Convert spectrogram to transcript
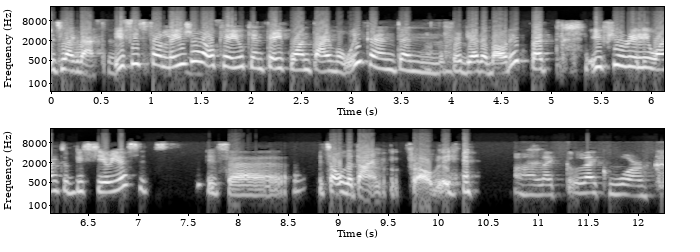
it's like that. If it's for leisure, okay, you can take one time a week and then mm-hmm. forget about it. But if you really want to be serious, it's it's uh it's all the time probably. Uh, like like work.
